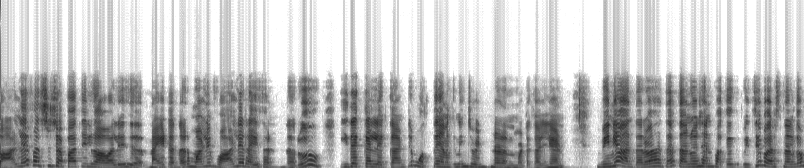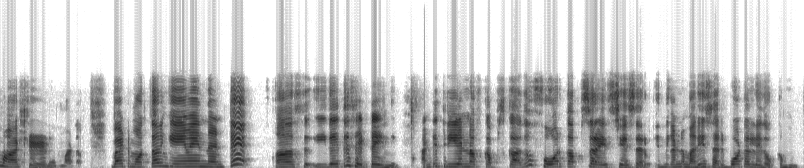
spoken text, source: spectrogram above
వాళ్ళే ఫస్ట్ చపాతీలు కావాలి నైట్ అన్నారు. మళ్ళీ వాళ్ళే రైస్ అంటున్నారు. ఇది ఎక్కడ లెక్క అంటే మొత్తం వెనక నుంచి వింటున్నాడు అనమాట కళ్యాణ్. విని తర్వాత తనూజని పక్కకి పిలిచి పర్సనల్‌గా మాట్లాడాడనమాట. బట్ మొత్తానికి ఏమైందంటే ఇదైతే సెట్ అయింది. అంటే త్రీ అండ్ హాఫ్ కప్స్ కాదు ఫోర్ కప్స్ రైస్ చేశారు. ఎందుకంటే మరీ సరిపోవటం లేదు. ఒక్క ముద్ద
